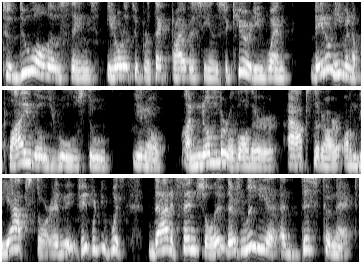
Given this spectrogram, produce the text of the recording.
to do all those things in order to protect privacy and security when they don't even apply those rules to, you know, a number of other apps that are on the App Store. If, if it was that essential, there's really a, a disconnect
